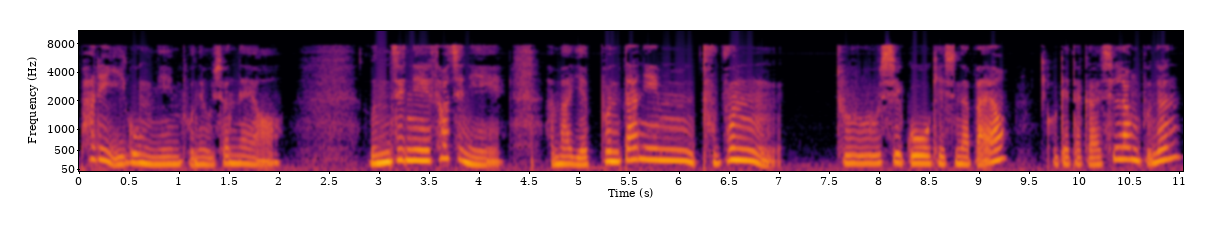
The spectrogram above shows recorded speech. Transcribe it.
8220님 보내오셨네요. 은진이, 서진이, 아마 예쁜 따님 두 분 두시고 계시나 봐요. 거기에다가 신랑분은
